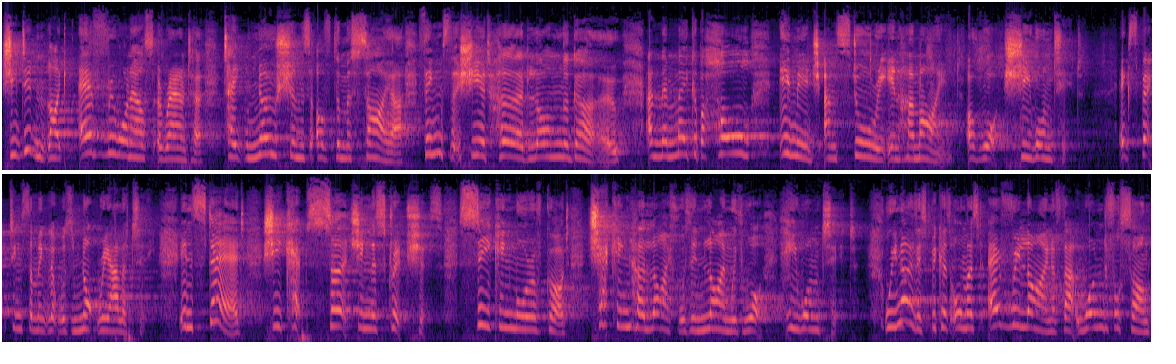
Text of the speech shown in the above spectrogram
She didn't, like everyone else around her, take notions of the Messiah, things that she had heard long ago, and then make up a whole image and story in her mind of what she wanted, expecting something that was not reality. Instead, she kept searching the scriptures, seeking more of God, checking her life was in line with what He wanted. We know this because almost every line of that wonderful song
